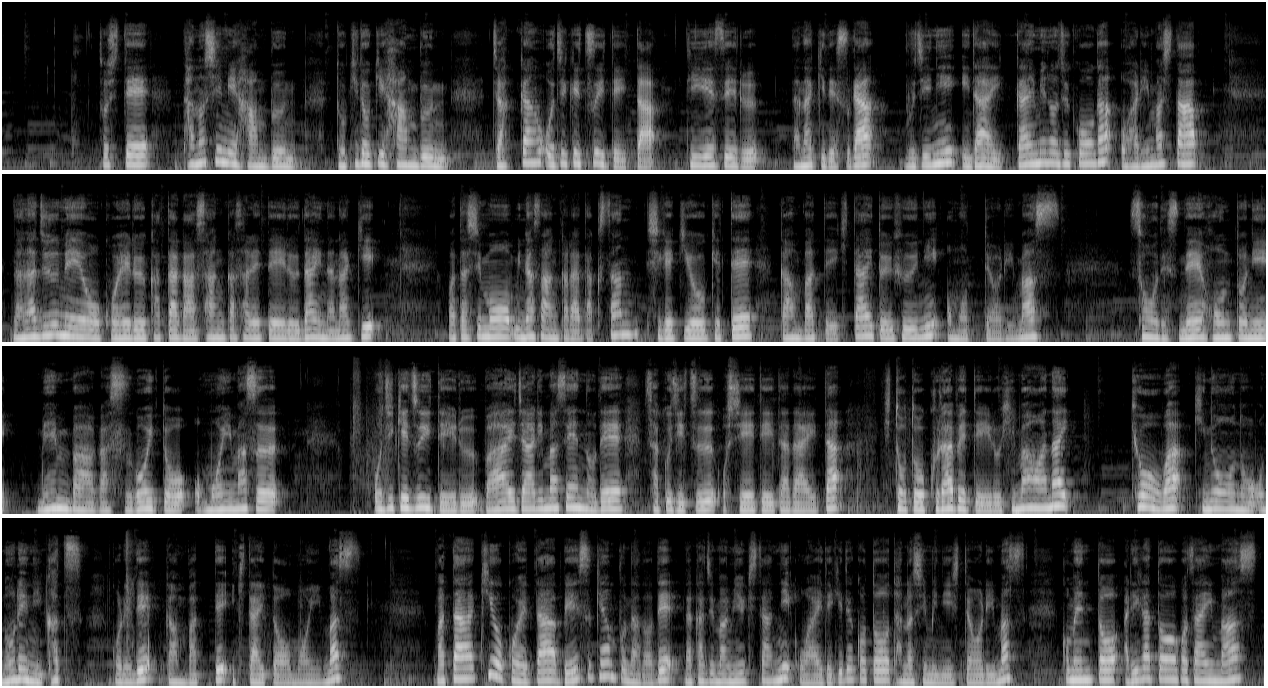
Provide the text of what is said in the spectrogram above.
そして楽しみ半分ドキドキ半分若干おじけついていた TSL7 期ですが無事に第1回目の受講が終わりました。70名を超える方が参加されている第7期。私も皆さんからたくさん刺激を受けて頑張っていきたいというふうに思っております。そうですね。本当にメンバーがすごいと思います。おじけづいている場合じゃありませんので昨日教えていただいた人と比べている暇はない。今日は昨日の己に勝つ。これで頑張っていきたいと思います。また木を越えたベースキャンプなどで中島みゆきさんにお会いできることを楽しみにしております。コメントありがとうございます。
